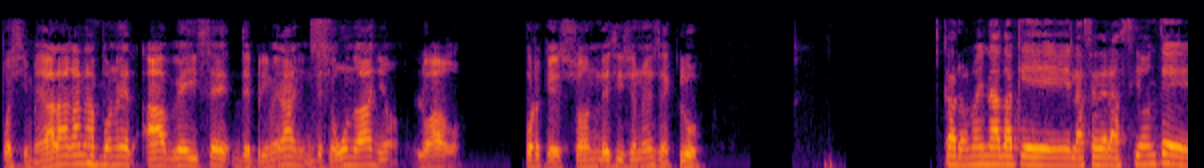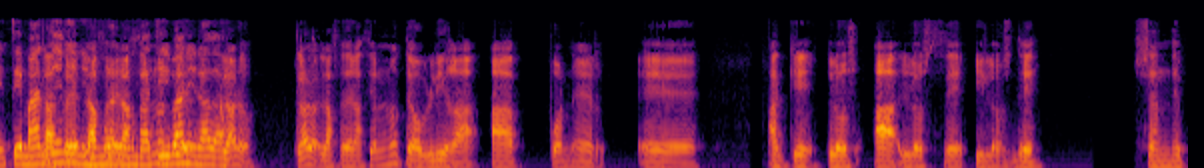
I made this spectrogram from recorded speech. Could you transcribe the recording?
Pues si me da la gana poner A, B y C de primer año, de segundo año, lo hago. Porque son decisiones de club. Claro, no hay nada que la federación te, te mande, fe- ni la no normativa, te- ni nada. Claro, claro, la federación no te obliga a poner eh, a que los A, los C y los D sean de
